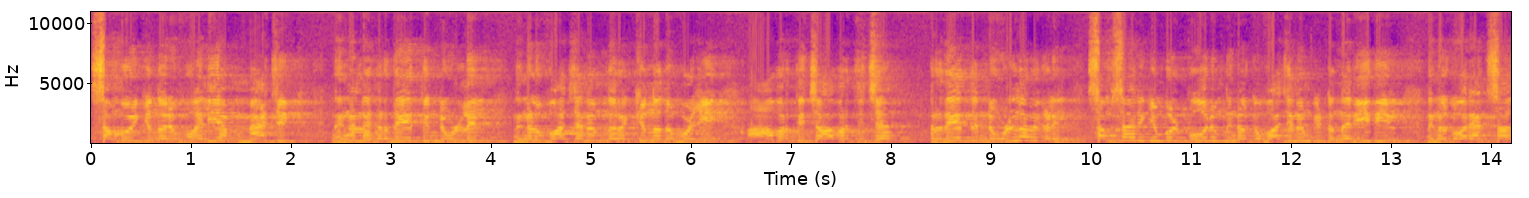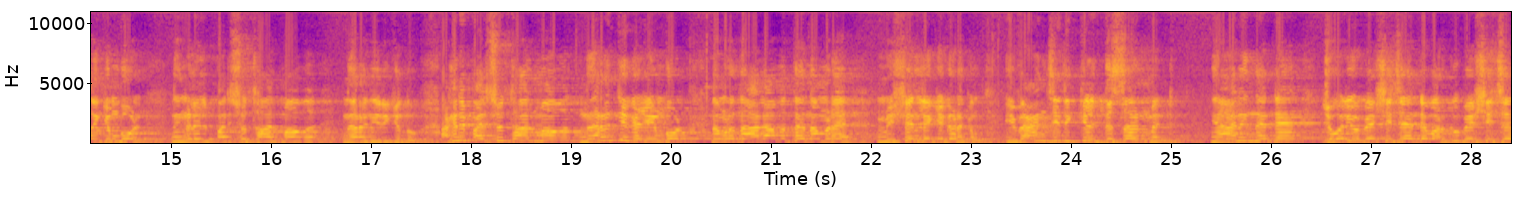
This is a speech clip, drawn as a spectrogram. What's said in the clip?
സംഭവിക്കുന്ന ഒരു വലിയ മാജിക് നിങ്ങളുടെ ഹൃദയത്തിന്റെ ഉള്ളിൽ നിങ്ങൾ വചനം നിറയ്ക്കുന്നത് വഴി ആവർത്തിച്ച് ആവർത്തിച്ച് ഹൃദയത്തിന്റെ ഉള്ളറകളിൽ സംസാരിക്കുമ്പോൾ പോലും നിങ്ങൾക്ക് വചനം കിട്ടുന്ന രീതിയിൽ നിങ്ങൾക്ക് വരാൻ സാധിക്കുമ്പോൾ നിങ്ങളിൽ പരിശുദ്ധാത്മാവ് നിറഞ്ഞിരിക്കുന്നു. അങ്ങനെ പരിശുദ്ധാത്മാവ് നിറഞ്ഞു കഴിയുമ്പോൾ നമ്മൾ നാലാമത്തെ നമ്മുടെ മിഷനിലേക്ക് കിടക്കും. ഇവാഞ്ചലിക്കൽ ഡിസേൺമെന്റ് ഞാൻ ഇന്ന് എന്റെ ജോലി ഉപേക്ഷിച്ച് എന്റെ വർക്ക് ഉപേക്ഷിച്ച്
